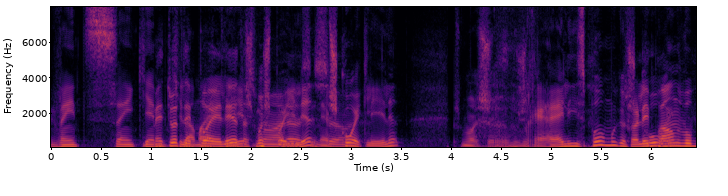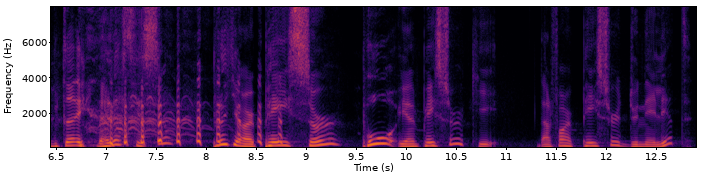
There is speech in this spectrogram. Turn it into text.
25e Mais toi, t'es pas élite Moi, je suis pas élite, mais ça, je cours ouais. avec les élites. Puis moi, je, je réalise pas, moi, que Je je, vais aller prendre vos bouteilles. ben là, c'est ça. Puis là, il y a un pacer pour. Il y a un pacer qui est, dans le fond, un pacer d'une élite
